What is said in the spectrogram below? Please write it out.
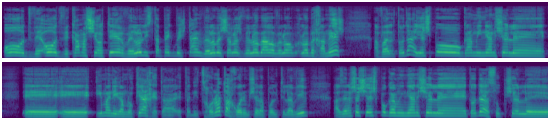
עוד ועוד וכמה שיותר ולא להסתפק בשתיים ולא בשלוש ולא בארבע ולא לא בחמש. אבל אתה יודע, יש פה גם עניין של, אה, אה, אה, אם אני גם לוקח את, ה, את הניצחונות האחרונים של הפועל תל אביב, אז אני חושב שיש פה גם עניין של, אה, אתה יודע, סוג של, אה,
